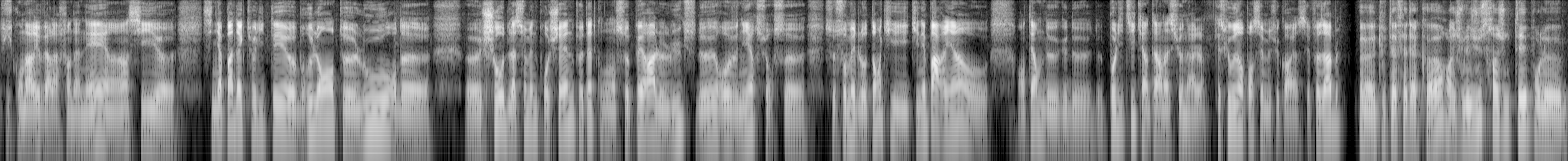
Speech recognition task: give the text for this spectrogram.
puisqu'on arrive vers la fin d'année, hein, si, s'il n'y a pas d'actualité brûlante, lourde, chaude la semaine prochaine, peut-être qu'on se paiera le luxe de revenir sur ce, ce sommet de l'OTAN qui, qui n'est pas rien en termes de, politique internationale. Qu'est-ce que vous en pensez, Monsieur Correa C'est faisable? Euh, tout à fait d'accord. Je voulais juste rajouter pour le,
